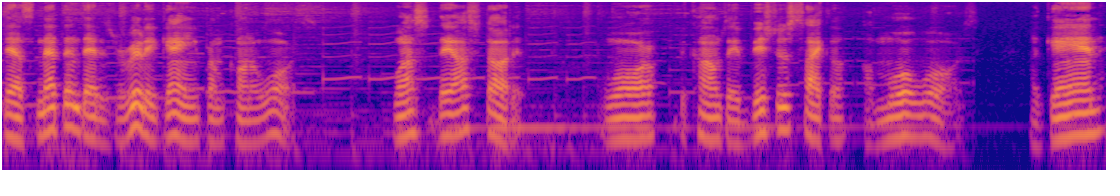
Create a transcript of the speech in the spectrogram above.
There's nothing that is really gained from carnal wars. Once they are started, war becomes a vicious cycle of more wars. Again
